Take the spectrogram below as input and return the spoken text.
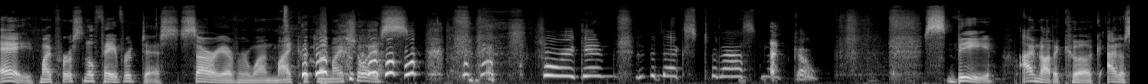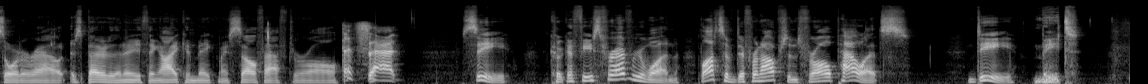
A. My personal favorite dish. Sorry, everyone. My cooking, my choice. For again, the next, the last, go. B. I'm not a cook. I just order out. It's better than anything I can make myself, after all. That's sad. C. Cook a feast for everyone. Lots of different options for all palates. D. Meat.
